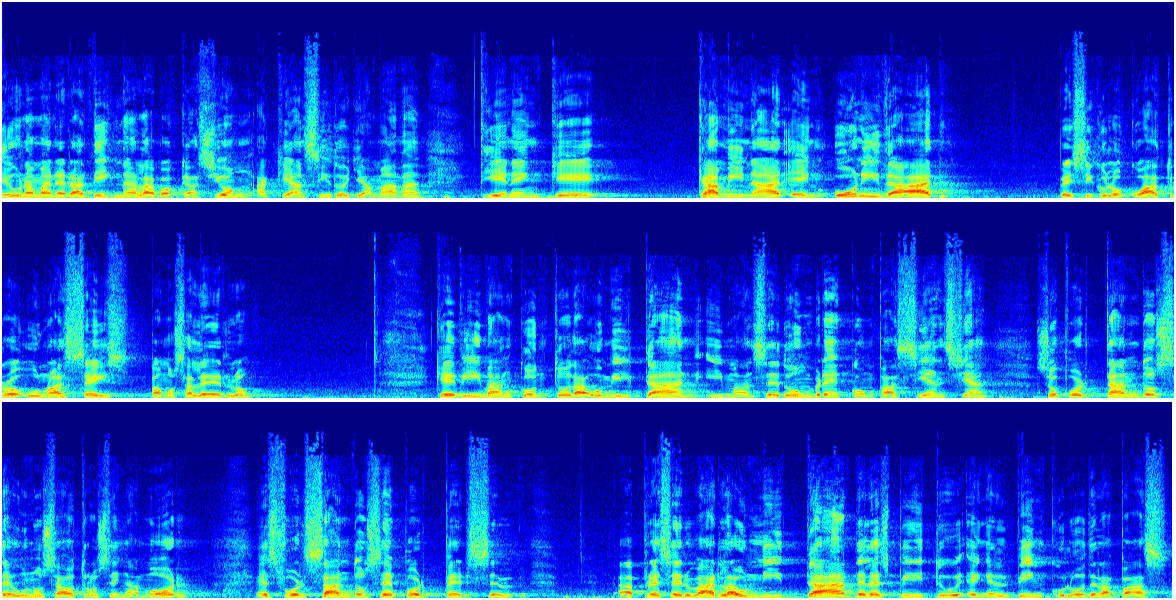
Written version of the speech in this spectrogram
de una manera digna la vocación a que han sido llamadas, tienen que caminar en unidad. Versículo 4, 1 al 6, vamos a leerlo. Que vivan con toda humildad y mansedumbre, con paciencia, soportándose unos a otros en amor, esforzándose por preservar la unidad del Espíritu en el vínculo de la paz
